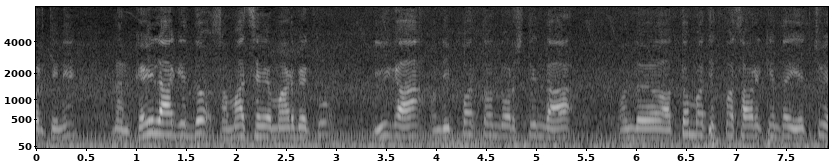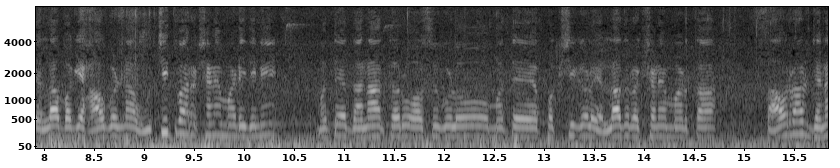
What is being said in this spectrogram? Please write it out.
ಬರ್ತೀನಿ. ನನ್ನ ಕೈಲಾಗಿದ್ದು ಸಮಾಜ ಸೇವೆ ಮಾಡಬೇಕು. ಈಗ ಒಂದು ಇಪ್ಪತ್ತೊಂದು ವರ್ಷದಿಂದ ಒಂದು ಹತ್ತೊಂಬತ್ತು, ಇಪ್ಪತ್ತು ಸಾವಿರಕ್ಕಿಂತ ಹೆಚ್ಚು ಎಲ್ಲ ಬಗೆ ಹಾವುಗಳನ್ನ ಉಚಿತವಾಗಿ ರಕ್ಷಣೆ ಮಾಡಿದ್ದೀನಿ. ಮತ್ತು ದನ, ಕರು, ಹಸುಗಳು, ಮತ್ತು ಪಕ್ಷಿಗಳು ಎಲ್ಲದೂ ರಕ್ಷಣೆ ಮಾಡ್ತಾ ಸಾವಿರಾರು ಜನ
